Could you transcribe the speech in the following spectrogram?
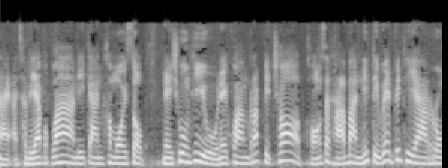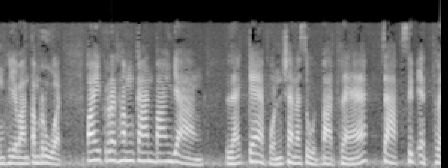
นายอัจฉริยะบอกว่ามีการขโมยศพในช่วงที่อยู่ในความรับผิดชอบของสถาบันนิติเวชวิทยาโรงพยาบาลตำรวจ ไปกระทำการบางอย่าง และแก้ผลชนสูตรบาดแผลจาก 11 แผล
